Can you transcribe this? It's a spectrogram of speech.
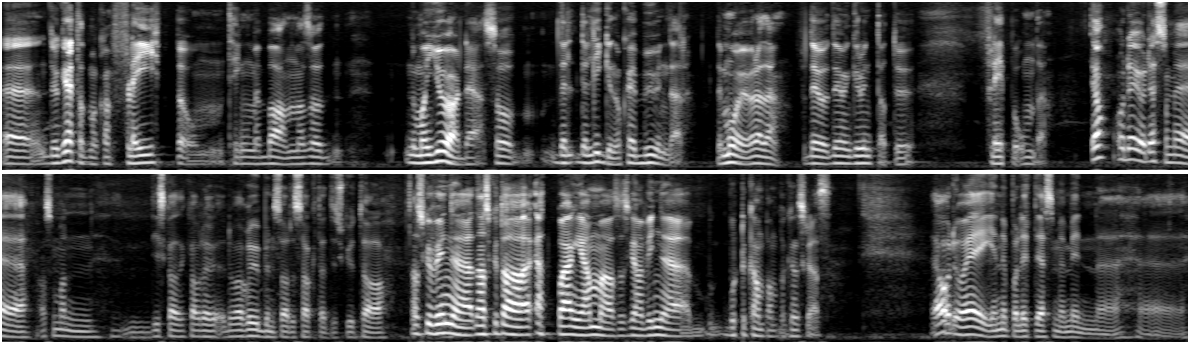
eh, Det er jo greit at man kan fleipe om ting med banen. Altså, når man gjør det, så det, det ligger noe i bunnen der. Det må jo gjøre det. For det er jo, det er jo en grunn til at du fleiper om det. Ja, og det er jo det som er Altså man de skal, var det, det var Ruben som hadde sagt at de skulle ta De skulle, vinne, de skulle ta ett poeng hjemme, og så skulle de vinne bortekampene på kunstgress. Ja, og da er jeg inne på litt det som er min eh,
